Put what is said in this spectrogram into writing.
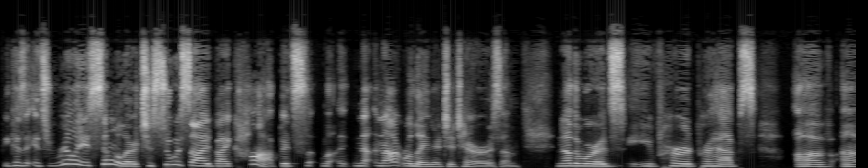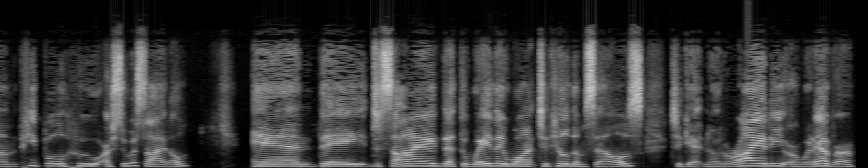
because it's really similar to suicide by cop. It's not related to terrorism. In other words, you've heard perhaps of um, people who are suicidal and they decide that the way they want to kill themselves to get notoriety or whatever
